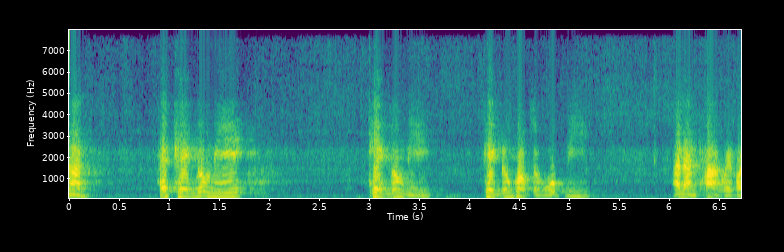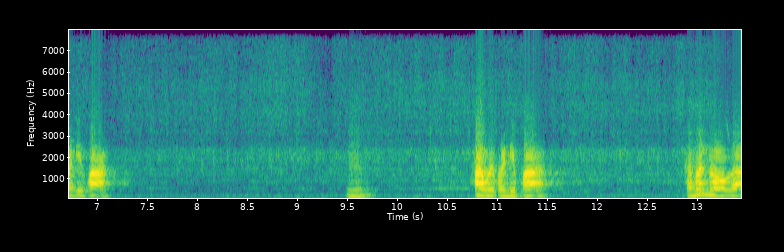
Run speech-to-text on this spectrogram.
นั่นให้เพ่งตรงนี้ เพ่งตรงนี้ เพ่งตรงความสงบนี้ อันนั้นทางไปพันิพานอืมทางไปพันิพานแต่มันบอกลา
